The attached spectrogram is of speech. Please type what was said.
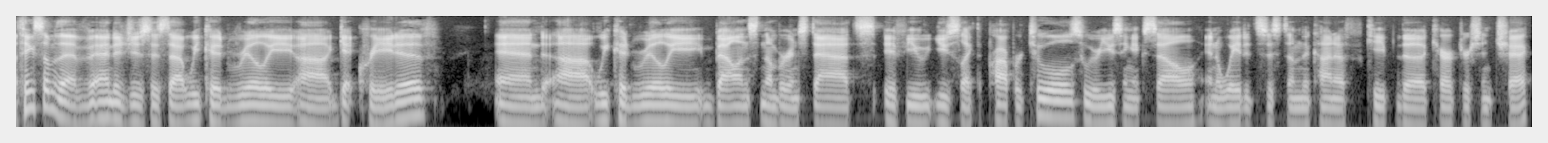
I think some of the advantages is that we could really uh, get creative and uh, we could really balance number and stats if you use like the proper tools. We were using Excel and a weighted system to kind of keep the characters in check.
